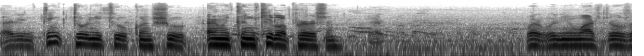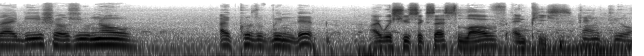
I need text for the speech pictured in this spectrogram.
I didn't think 22 can shoot. I mean, can kill a person. But when you watch those ID shows, you know I could have been dead. I wish you success, love, and peace. Thank you.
